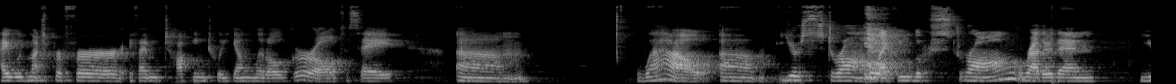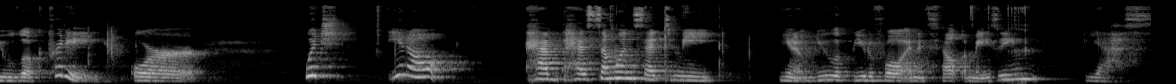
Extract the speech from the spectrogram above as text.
I would much prefer if I'm talking to a young little girl to say, um, "Wow, um, you're strong. Like you look strong," rather than "You look pretty," or which you know have has someone said to me, you know, you look beautiful and it's felt amazing. Yes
